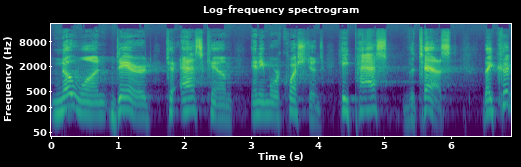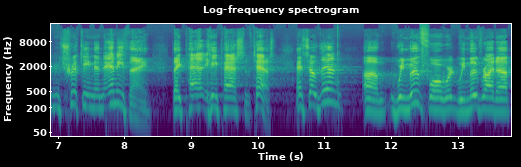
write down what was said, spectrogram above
no one dared to ask him any more questions. He passed the test. They couldn't trick him in anything. They pa- he passed the test. And so then um, we moved forward. We moved right up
